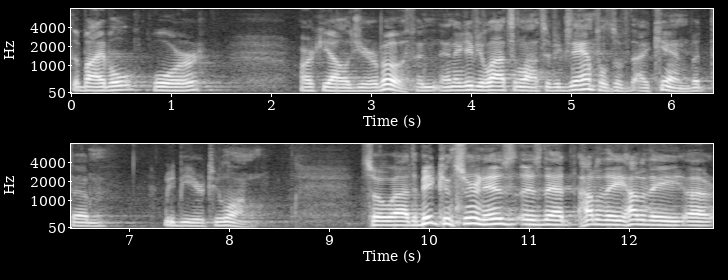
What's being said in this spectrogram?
the Bible or archaeology or both. And, and I give you lots and lots of examples of I can, but um, we'd be here too long. So uh, the big concern is is that how do they how do they uh,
